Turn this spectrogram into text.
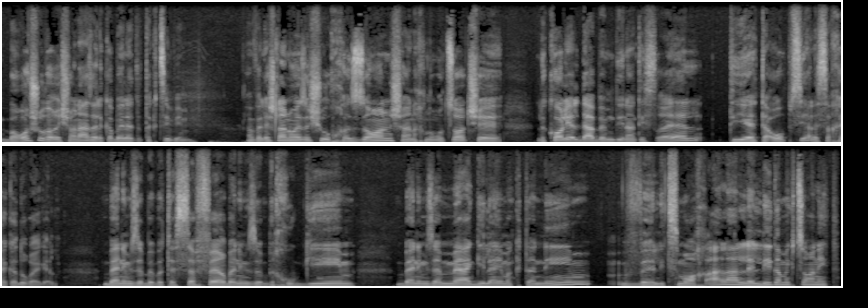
בראש ובראשונה זה לקבל את התקציבים. אבל יש לנו איזשהו חזון שאנחנו רוצות שלכל ילדה במדינת ישראל תהיה את האופציה לשחק כדורגל. בין אם זה בבתי ספר, בין אם זה בחוגים, בין אם זה מהגילאים הקטנים, ולצמוח הלאה לליגה מקצוענית,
